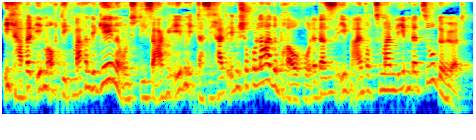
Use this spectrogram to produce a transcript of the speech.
ich habe halt eben auch dickmachende Gene und die sagen eben, dass ich halt eben Schokolade brauche oder dass es eben einfach zu meinem Leben dazugehört.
